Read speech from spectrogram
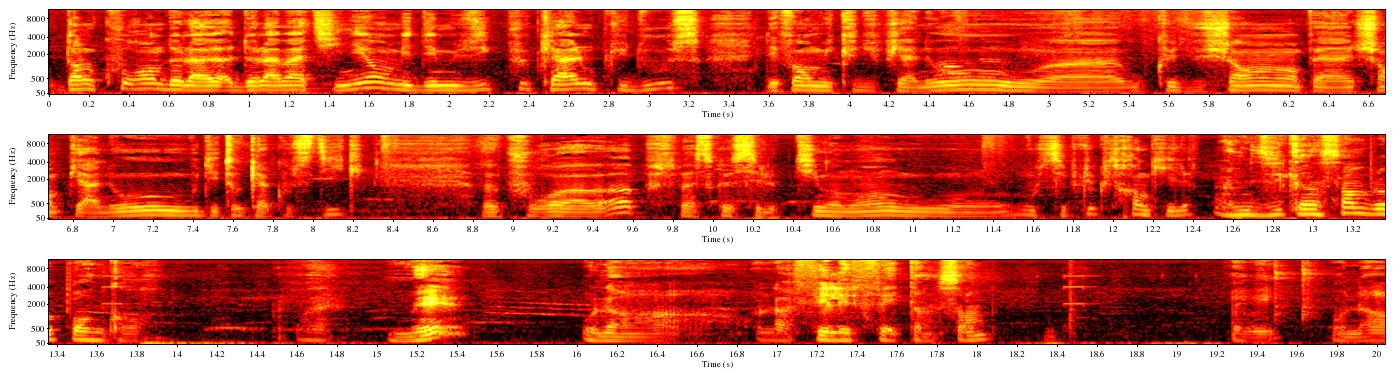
dans le courant de la, de la matinée, on met des musiques plus calmes, plus douces. Des fois, on met que du piano ou, euh, ou que du chant, enfin un chant piano ou des trucs acoustiques. euh, Pour euh, hop, parce que c'est le petit moment où c'est plus que tranquille. En musique ensemble, pas encore. Ouais. Mais on a, on a fait les fêtes ensemble. Eh oui, on a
